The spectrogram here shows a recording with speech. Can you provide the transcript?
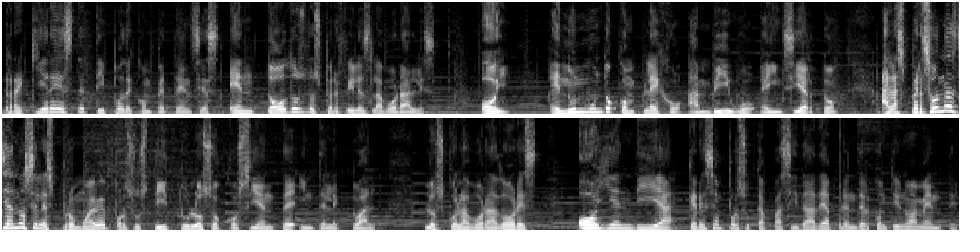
requiere este tipo de competencias en todos los perfiles laborales. Hoy, en un mundo complejo, ambiguo e incierto, a las personas ya no se les promueve por sus títulos o cociente intelectual. Los colaboradores hoy en día crecen por su capacidad de aprender continuamente,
